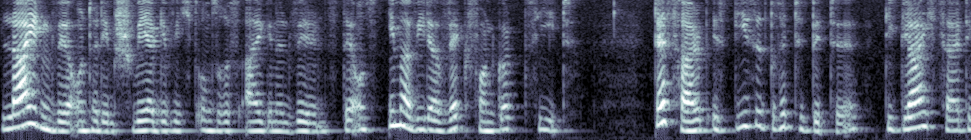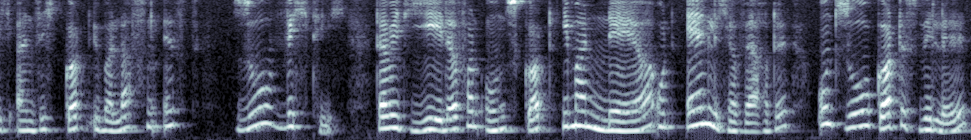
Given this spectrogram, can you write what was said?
leiden wir unter dem Schwergewicht unseres eigenen Willens, der uns immer wieder weg von Gott zieht. Deshalb ist diese dritte Bitte, die gleichzeitig ein sich Gott überlassen ist, so wichtig, damit jeder von uns Gott immer näher und ähnlicher werde und so Gottes Wille,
